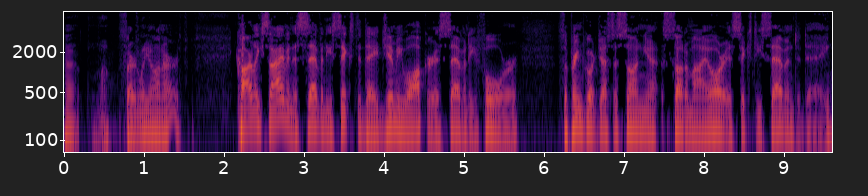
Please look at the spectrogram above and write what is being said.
Uh, well, certainly on Earth. Carly Simon is 76 today. Jimmie Walker is 74. Supreme Court Justice Sonia Sotomayor is 67 today.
